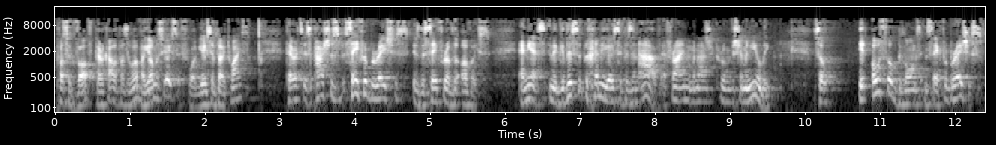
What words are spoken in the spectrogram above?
Pasuk Vov, Perakal Pasuk Vov, Vayomas Yosef. Well, Yosef died twice. Teretz is Parshas Sefer Bereshis is the Sefer of the Avos. And yes, in the Gevissa Bechina Yosef is an Av, Ephraim, Menashe, Krum, Vishem, and Yuli. So, it also belongs in Sefer Bereshis.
